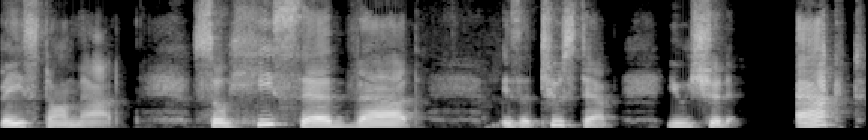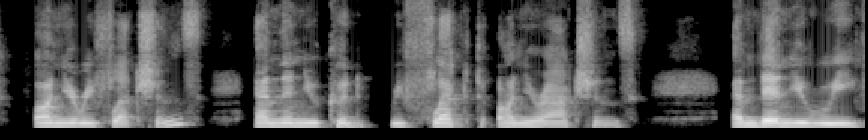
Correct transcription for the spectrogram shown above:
based on that. So he said that is a two step. You should act on your reflections and then you could reflect on your actions. And then you re-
